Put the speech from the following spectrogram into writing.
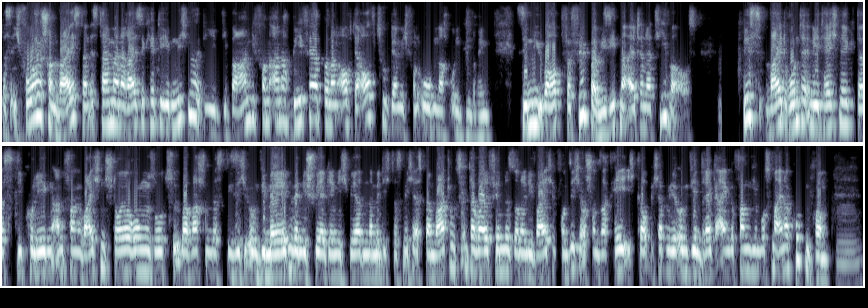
dass ich vorher schon weiß, dann ist Teil meiner Reisekette eben nicht nur die, die Bahn, die von A nach B fährt, sondern auch der Aufzug, der mich von oben nach unten bringt. Sind die überhaupt verfügbar? Wie sieht eine Alternative aus? Bis weit runter in die Technik, dass die Kollegen anfangen, Weichensteuerungen so zu überwachen, dass die sich irgendwie melden, wenn die schwergängig werden, damit ich das nicht erst beim Wartungsintervall finde, sondern die Weiche von sich aus schon sagt, hey, ich glaube, ich habe mir irgendwie einen Dreck eingefangen, hier muss mal einer gucken kommen, mhm.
